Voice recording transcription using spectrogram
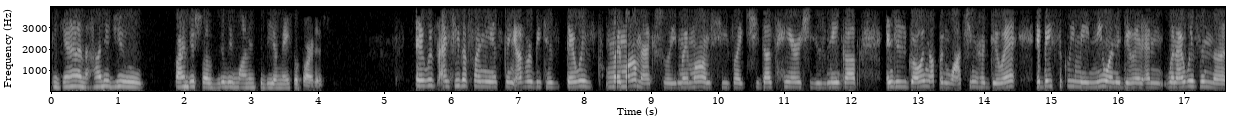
began. How did you find yourself really wanting to be a makeup artist? It was actually the funniest thing ever because there was my mom actually. My mom, she's like she does hair, she does makeup, and just growing up and watching her do it, it basically made me want to do it. And when I was in the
